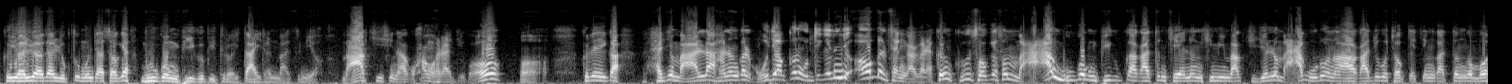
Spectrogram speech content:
그 열여덟 육두문자 속에 무공 비급이 들어있다 이런 말씀이요. 막 귀신하고 황홀해지고 어. 그러니까 하지 말라 하는 걸 무조건 어떻게든지 억을 생각을 해. 그럼 그 속에서 막 무공 비급과 같은 재능 힘이 막 지절로 막 우러나와가지고 적개심 같은 거 뭐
